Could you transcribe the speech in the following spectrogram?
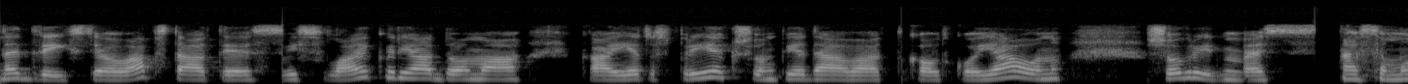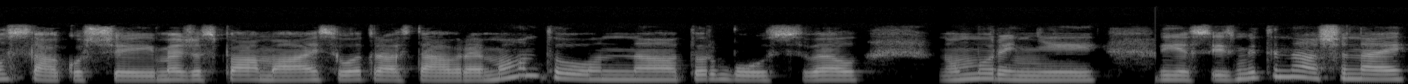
nedrīkst jau apstāties. Visu laiku ir jādomā, kā iet uz priekšu un piedāvāt kaut ko jaunu. Šobrīd mēs esam uzsākuši meža spāmājas otrā stāva remontu, un uh, tur būs vēl numuriņi viesu izmitināšanai.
